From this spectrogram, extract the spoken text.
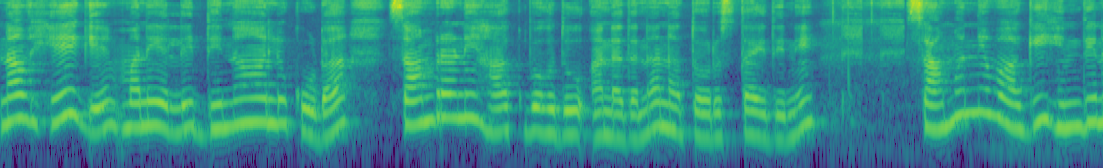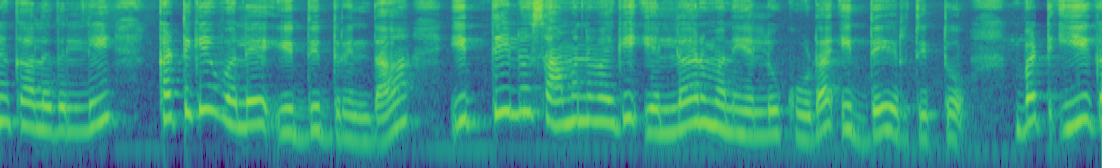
ನಾವು ಹೇಗೆ ಮನೆಯಲ್ಲಿ ದಿನಾಲೂ ಕೂಡ ಸಾಂಬ್ರಾಣಿ ಹಾಕಬಹುದು ಅನ್ನೋದನ್ನು ನಾನು ತೋರಿಸ್ತಾ ಇದ್ದೀನಿ. ಸಾಮಾನ್ಯವಾಗಿ ಹಿಂದಿನ ಕಾಲದಲ್ಲಿ ಕಟ್ಟಿಗೆ ಒಲೆ ಇದ್ದಿದ್ದರಿಂದ ಇದ್ದಿಲು ಸಾಮಾನ್ಯವಾಗಿ ಎಲ್ಲರ ಮನೆಯಲ್ಲೂ ಕೂಡ ಇದ್ದೇ ಇರ್ತಿತ್ತು. ಬಟ್ ಈಗ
